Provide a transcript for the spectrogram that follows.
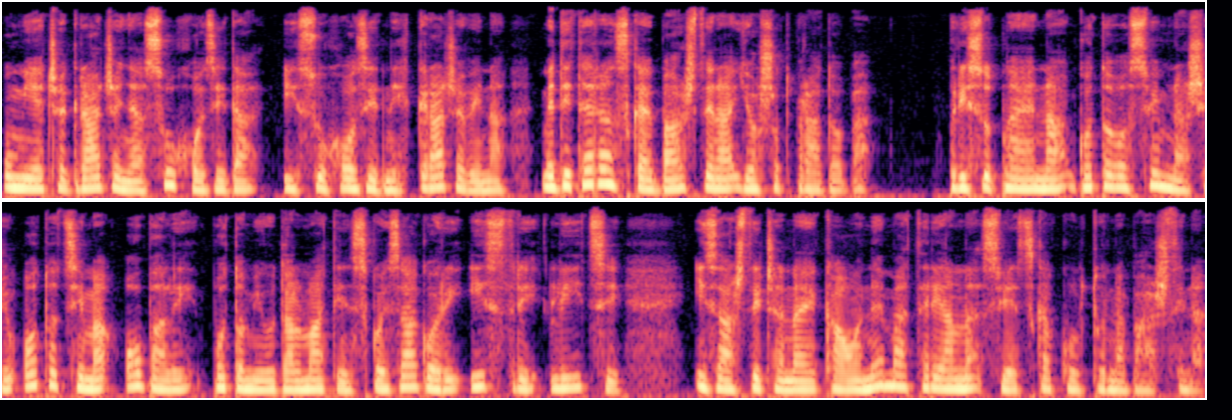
Umijeće građenja suhozida i suhozidnih građevina mediteranska je baština još od pradoba – Prisutna je na gotovo svim našim otocima, obali, potom i u Dalmatinskoj Zagori, Istri, Lici i zaštićena je kao nematerijalna svjetska kulturna baština.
